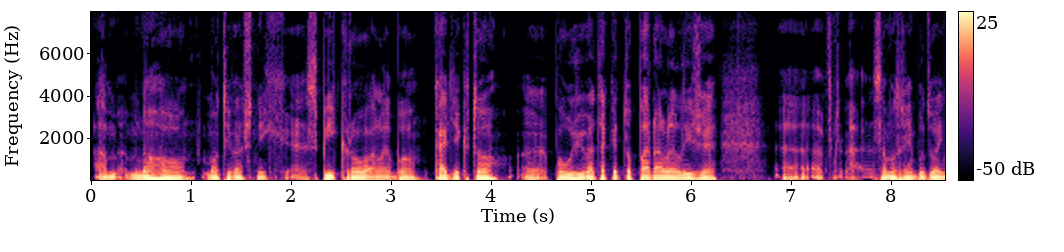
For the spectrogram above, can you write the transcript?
a mnoho motivačných e, speakerov alebo kade kto e, používa takéto paralely, že samozrejme budú aj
